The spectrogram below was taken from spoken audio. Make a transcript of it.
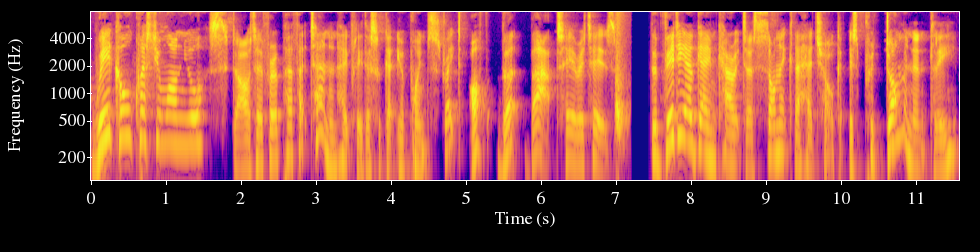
We call question one your starter for a perfect 10, and hopefully this will get your points straight off the bat. Here it is. The video game character Sonic the Hedgehog is predominantly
